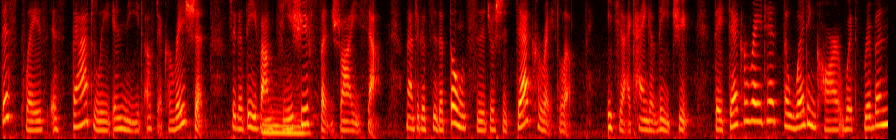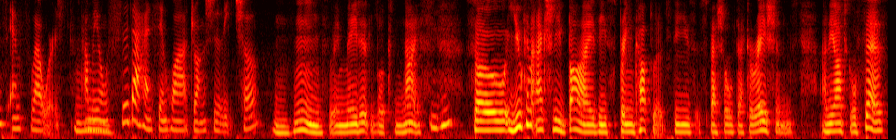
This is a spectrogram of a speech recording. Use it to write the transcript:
this place is badly in need of decoration。这个地方急需粉刷一下。那这个字的动词就是 decorate 了。一起来看一个例句。 they decorated the wedding car with ribbons and flowers. hmm. So they made it look nice. Mm -hmm. So you can actually buy these spring couplets, these special decorations. And the article says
